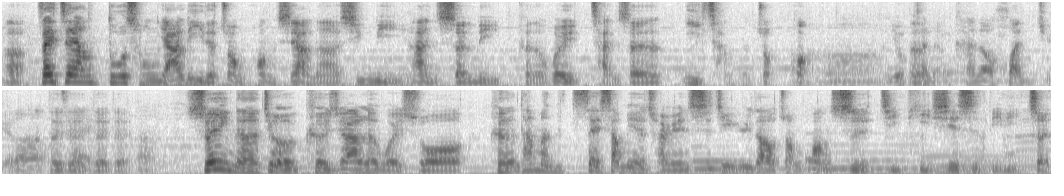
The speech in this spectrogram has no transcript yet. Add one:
呃，在这样多重压力的状况下呢，心理和生理可能会产生异常的状况。有可能看到幻觉吗？对对对对，所以呢，就有科学家认为说，可能他们在上面的船员实际遇到的状况是集体歇斯底里症，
